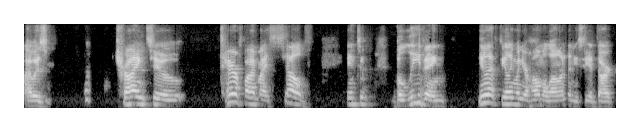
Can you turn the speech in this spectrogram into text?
I was trying to terrify myself into believing, you know, that feeling when you're home alone and you see a dark,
